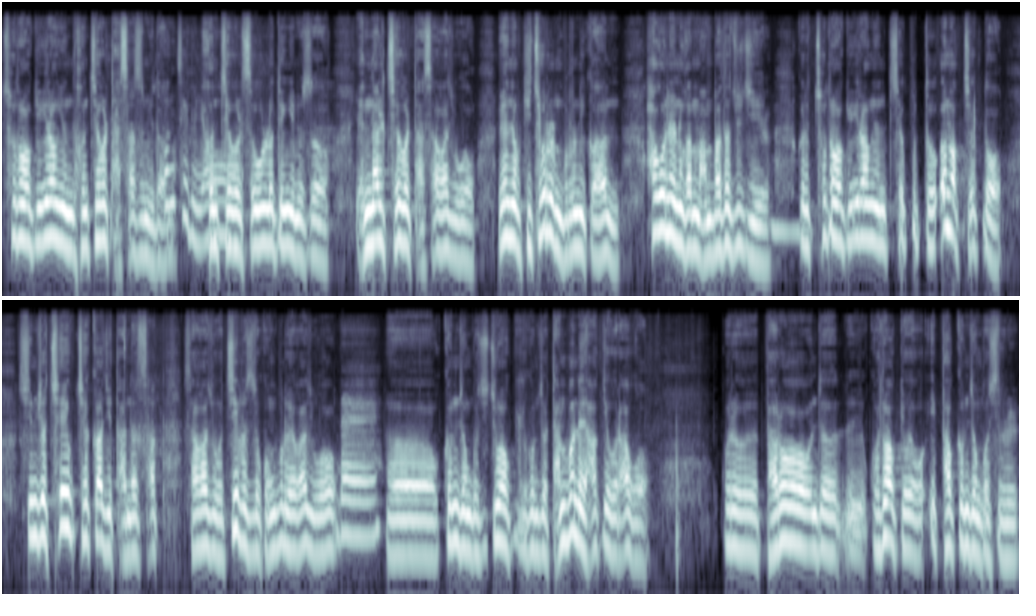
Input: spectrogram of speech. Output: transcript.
초등학교 1학년 헌책을 다 샀습니다. 헌책을요? 헌책을 서울로 다니면서 옛날 책을 다 사가지고 왜냐면 기초를 모르니까 학원에는 가면 안 받아주지. 그래서 초등학교 1학년 책부터 음악 책도 심지어 체육책까지 다내 사, 사가지고 집에서 공부를 해가지고 네. 어 검정고시 중학교 검정 단번에 합격을 하고 그리고 바로 이제 고등학교 입학 검정고시를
